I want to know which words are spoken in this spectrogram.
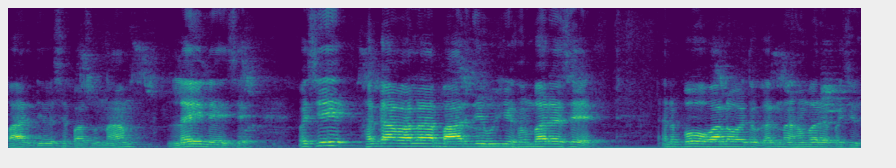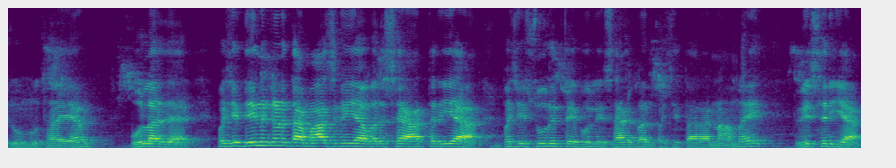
બાર દિવસે પાછું નામ લઈ લે છે. પછી હગાવાલા બાર દિવસ સંભાળે છે, અને બહુ વાલો હોય તો ઘરના સંભાળે પછી જૂનું થાય એમ ભૂલા જાય. પછી દિન ગણતા માસ ગયા, વર્ષે આતરિયા, પછી સુરતે ભૂલી સાહેબાન, પછી તારા નામે વિસર્યા.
